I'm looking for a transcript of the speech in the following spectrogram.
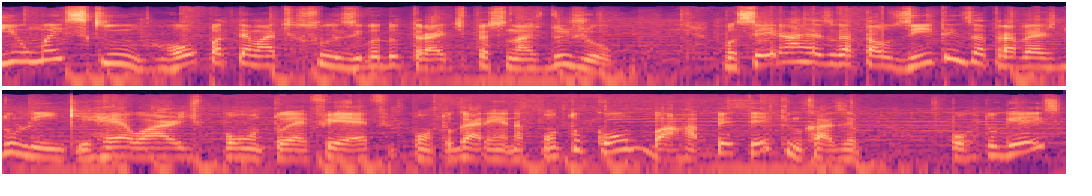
e uma skin, roupa temática exclusiva do trade de personagem do jogo. Você irá resgatar os itens através do link reward.ff.garena.com/pt, que no caso é português,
